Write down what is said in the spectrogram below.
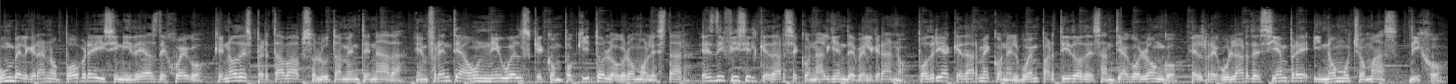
un Belgrano pobre y sin ideas de juego, que no despertaba absolutamente nada, enfrente a un Newells que con poquito logró molestar. Es difícil quedarse con alguien de Belgrano, podría quedarme con el buen partido de Santiago Longo, el regular de siempre y no mucho más, dijo.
